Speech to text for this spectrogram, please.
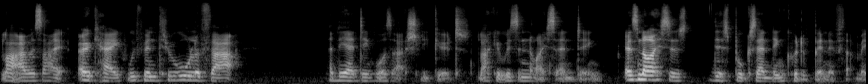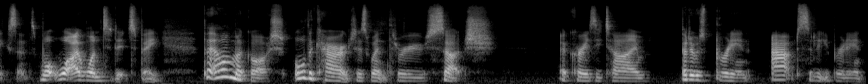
Like, I was like, okay, we've been through all of that. And the ending was actually good. Like, it was a nice ending. As nice as this book's ending could have been, if that makes sense. What what I wanted it to be. But oh my gosh, all the characters went through such a crazy time. But it was brilliant, absolutely brilliant.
